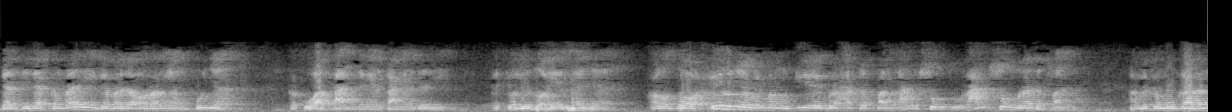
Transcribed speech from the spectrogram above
dan tidak kembali kepada orang yang punya kekuatan dengan tangan tadi kecuali zahir saja. Kalau zahirnya memang dia berhadapan langsung tuh langsung berhadapan sama kemungkaran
